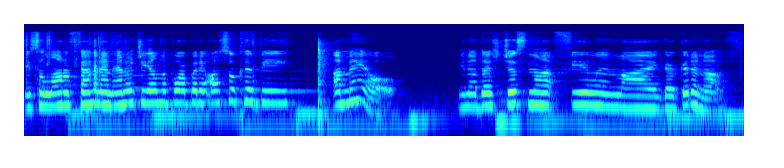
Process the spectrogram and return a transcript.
it's a lot of feminine energy on the board, but it also could be a male, you know, that's just not feeling like they're good enough.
